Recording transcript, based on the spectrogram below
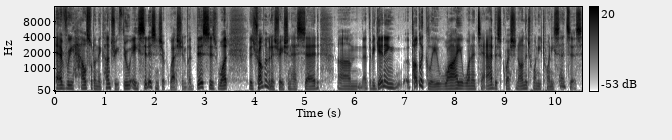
every household in the country through a citizenship question. But this is what the Trump administration has said um, at the beginning publicly why it wanted to add this question on the 2020 census.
